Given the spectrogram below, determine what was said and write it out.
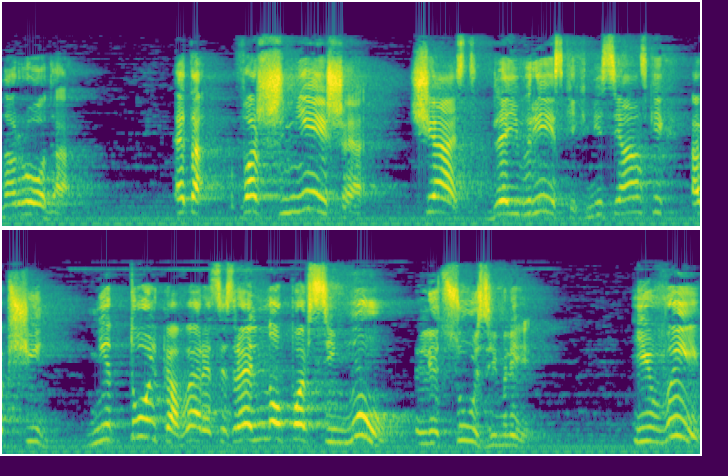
народа. Это важнейшая часть для еврейских мессианских общин, не только в Эрец Израиль, но по всему лицу земли. И вы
